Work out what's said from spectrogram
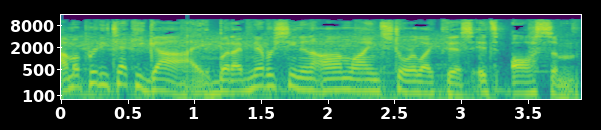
I'm a pretty techie guy, but I've never seen an online store like this. It's awesome.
